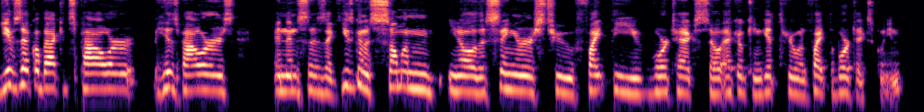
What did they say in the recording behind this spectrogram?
gives Echo back its power, his powers, and then says like he's going to summon, you know, the singers to fight the vortex so Echo can get through and fight the vortex queen.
